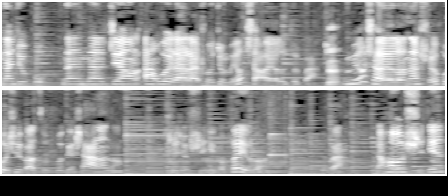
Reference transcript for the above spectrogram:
那就不那那这样按未来来说就没有小 A 了，对吧？对没有小 A 了，那谁回去把祖父给杀了呢？这就是一个悖论，对吧？然后时间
